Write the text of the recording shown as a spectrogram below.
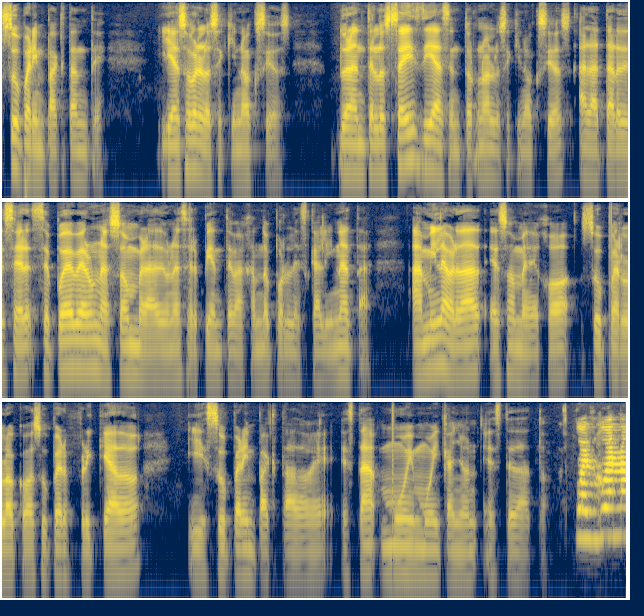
súper impactante y es sobre los equinoccios. Durante los seis días en torno a los equinoccios, al atardecer se puede ver una sombra de una serpiente bajando por la escalinata. A mí la verdad eso me dejó súper loco, súper friqueado y súper impactado. ¿eh? Está muy, muy cañón este dato. Pues bueno,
